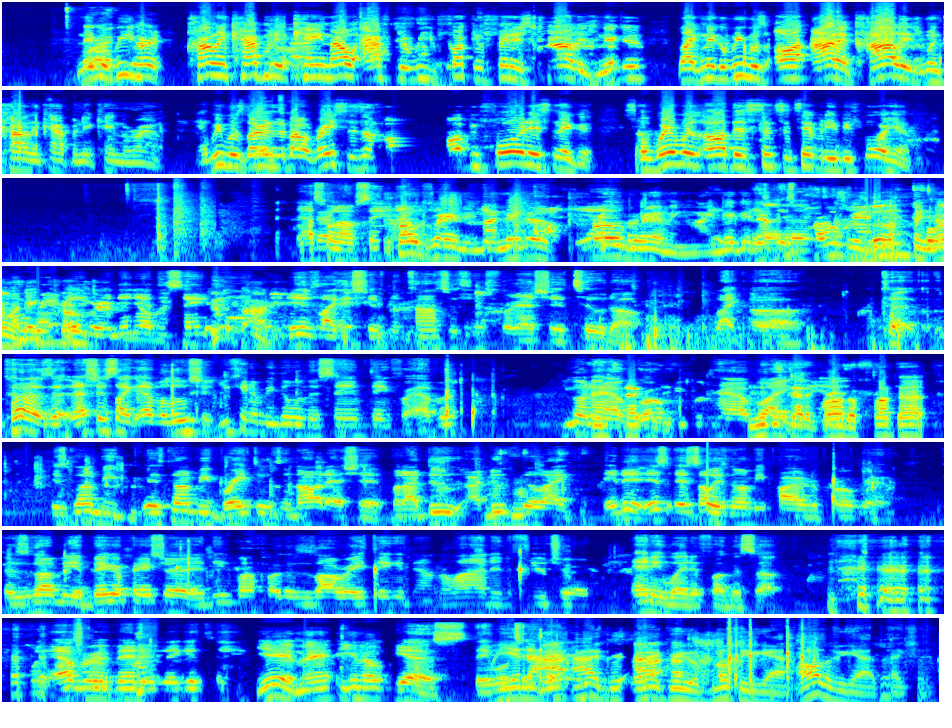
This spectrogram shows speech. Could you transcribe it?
Nigga, Right. we heard Colin Kaepernick came out after we fucking finished college, nigga. Like nigga, we was all out of college when Colin Kaepernick came around, and we was learning about racism all, all before this nigga. So where was all this sensitivity before him? That's what I'm saying. Programming, my nigga. Programming, my nigga. That's It's what programming, been knowing. They programming, program and then at the same time, it is like a shift in consciousness for that shit too, though. Like, uh, because that's just like evolution. You can't be doing the same thing forever. You're gonna have Exactly. growth. You're gonna have Niggas like gotta grow the fuck up. It's gonna be it's gonna be breakthroughs and all that shit. But I do I do Mhm. feel like it is it's always gonna be part of the program because it's gonna be a bigger picture, and these motherfuckers is already thinking down the line in the future anyway to fuck us up. Whatever advantage they get, to, Yeah, man. You know, yes, they will. yeah, take nah, I. I agree. I agree with both of you guys. All of you guys, actually.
